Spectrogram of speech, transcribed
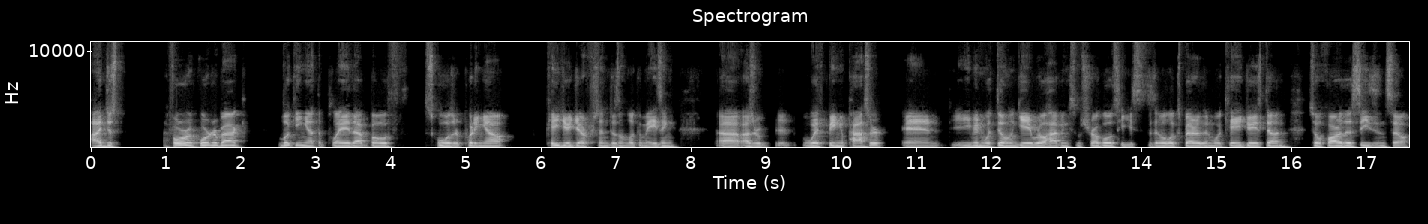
I just for a quarterback, looking at the play that both schools are putting out, KJ Jefferson doesn't look amazing uh, as with being a passer. And even with Dillon Gabriel having some struggles, he still looks better than what KJ's done so far this season. So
